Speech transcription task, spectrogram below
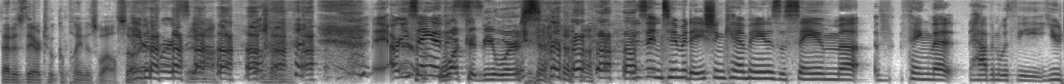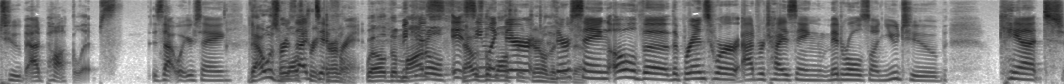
that is there to complain as well. So even worse, yeah. are you saying this, what could be worse? this intimidation campaign is the same uh, thing that happened with the YouTube adpocalypse. Is that what you're saying? That was or Wall Street different? Journal. Well, the because model it seemed the like they're they're saying, oh, the the brands who are advertising mid rolls on YouTube can't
